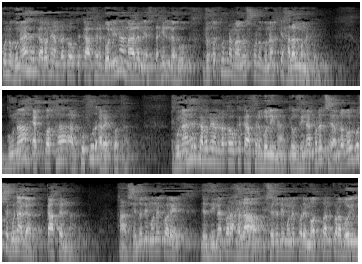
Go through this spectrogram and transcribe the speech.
কোন গুনাহের কারণে আমরা কাউকে কাফের বলি না মালাম ইয়াস্তাহিল্লাহু যতক্ষণ না মানুষ কোন গুনাহকে হালাল মনে করি। গুনাহ এক কথা আর কুফুর আর এক কথা। গুনাহের কারণে আমরা কাউকে কাফের বলি না। কেউ জিনা করেছে, আমরা বলব সে গুনাগার কাফের না। হ্যাঁ সে যদি মনে করে যে জিনা করা হালাল, সে যদি মনে করে মদ পান করা বৈধ,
